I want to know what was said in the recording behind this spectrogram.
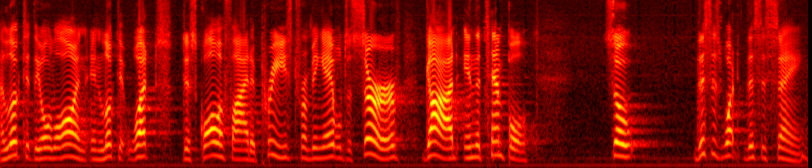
I looked at the old law and, and, looked at what disqualified a priest from being able to serve God in the temple. So, this is what this is saying.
